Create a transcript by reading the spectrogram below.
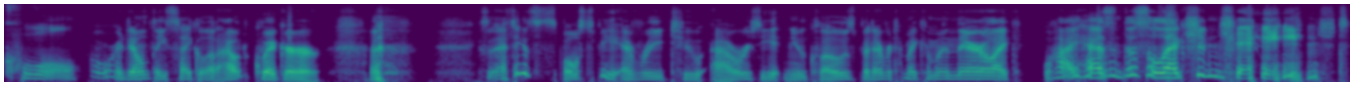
cool? Why don't they cycle it out quicker? I think it's supposed to be every two hours you get new clothes, but every time I come in there, like, why hasn't the selection changed?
